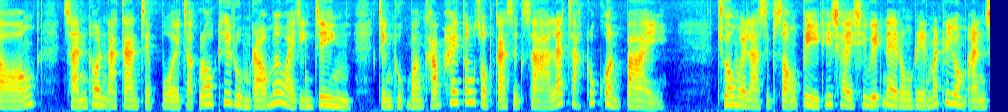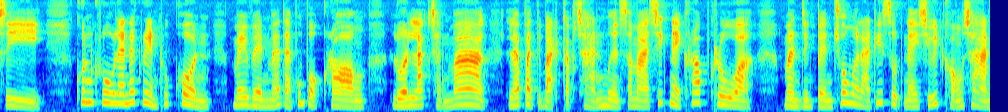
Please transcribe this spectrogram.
2022 ฉันทนอาการเจ็บป่วยจากโรคที่รุมเร้าไม่ไหวจริง ๆ จึงถูกบังคับให้ต้องจบการศึกษาและจากทุกคนไป ช่วงเวลา 12 ปีที่ใช้ชีวิตในโรงเรียนมัธยมอันซี คุณครูและนักเรียนทุกคนไม่เว้นแม้แต่ผู้ปกครอง ล้วนรักฉันมาก และปฏิบัติกับฉันเหมือนสมาชิกในครอบครัว มันจึงเป็นช่วงเวลาที่สุดในชีวิตของฉัน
